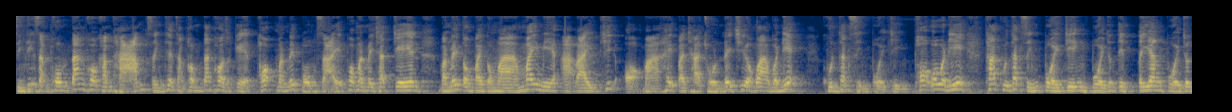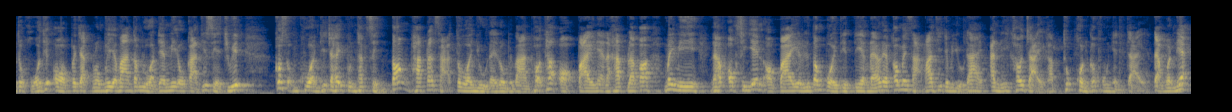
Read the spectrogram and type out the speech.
สิ่งที่สังคมตั้งข้อคำถาม สิ่งที่สังคมตั้งข้อสังเกต เพราะมันไม่โปร่งใส เพราะมันไม่ชัดเจน มันไม่ตรงไปตรงมา ไม่มีอะไรที่ออกมาให้ประชาชนได้เชื่อว่าวันนี้ คุณทักษิณป่วยจริง เพราะว่าวันนี้ถ้าคุณทักษิณป่วยจริง ป่วยจนติดเตียง ป่วยจนตัวโหที่ออกไปจากโรงพยาบาลตำรวจเนี่ยมีโอกาสที่เสียชีวิต ก็สมควรที่จะให้คุณทักษิณต้องพักรักษาตัวอยู่ในโรงพยาบาล เพราะถ้าออกไปเนี่ยนะครับแล้วก็ไม่มีนะครับออกซิเจนออกไป หรือต้องป่วยติดเตียงแล้วเนี่ยก็ไม่สามารถที่จะมาอยู่ได้ อันนี้เข้าใจครับ ทุกคนก็คงเห็นใจ แต่วันเนี้ย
